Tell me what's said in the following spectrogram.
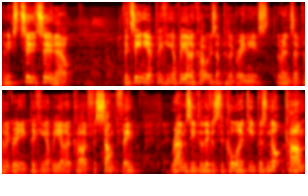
And it's 2-2 now. Vitinha picking up a yellow card. Is that Pellegrini? It's Lorenzo Pellegrini picking up a yellow card for something. Ramsey delivers the corner. Keeper's not come.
